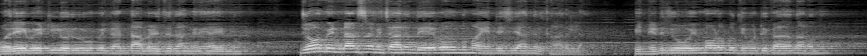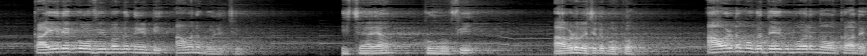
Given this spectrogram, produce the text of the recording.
ഒരേ വീട്ടിൽ ഒരു റൂമിൽ രണ്ട് അപരിചിതർ അങ്ങനെയായിരുന്നു. ജോ മിണ്ടാൻ ശ്രമിച്ചാലും ദേവ് അതൊന്നും മൈൻഡ് ചെയ്യാൻ നിൽക്കാറില്ല. പിന്നീട് ജോയും അവളെ ബുദ്ധിമുട്ടിക്കാതെ നടന്നു. കയ്യിലെ കോഫി മഗ് നീട്ടി അവനെ വിളിച്ചു. ഇച്ചായ കോഫി? അവിടെ വെച്ചിട്ട് പൊക്കോ. അവളുടെ മുഖത്തേക്ക് പോലും നോക്കാതെ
